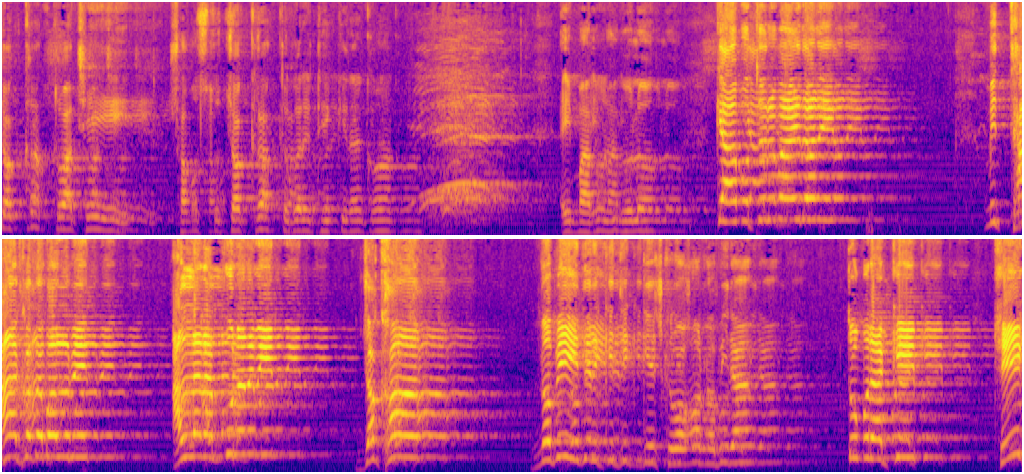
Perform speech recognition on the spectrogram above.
চক্রান্ত আছে, সমস্ত চক্রান্ত করে ঠিক কিনা কোন এই মানুষগুলো কেমতের ময়দানে মিথ্যা কথা বলবে আল্লাহ যখন নবীদেরকে জিজ্ঞেস করো ও নবীরা, তোমরা কি ঠিক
